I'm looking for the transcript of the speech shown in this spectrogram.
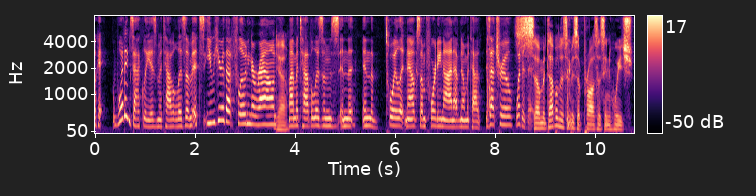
Okay, what exactly is metabolism? It's you hear that floating around. Yeah. My metabolism's in the in the toilet now because I'm 49. I have no metabolism. Is that true? What is it? So metabolism is a process in which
